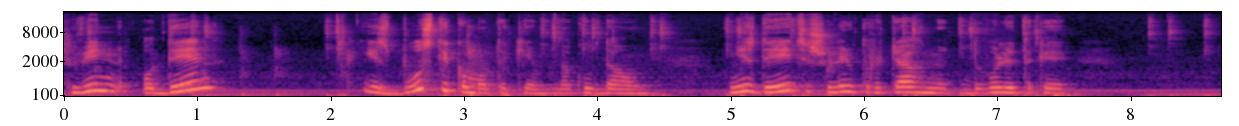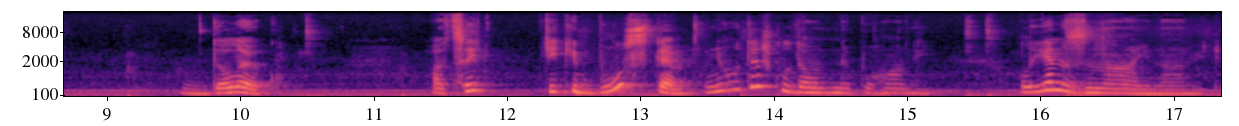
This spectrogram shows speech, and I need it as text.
що він один із бустиком таким на кулдаун. Мені здається, що він протягне доволі таки далеко. А цей тільки бусте, у нього теж кулдаун непоганий. Але я не знаю навіть.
